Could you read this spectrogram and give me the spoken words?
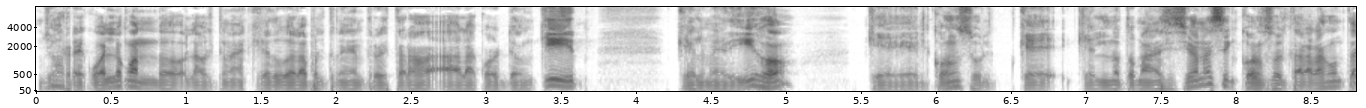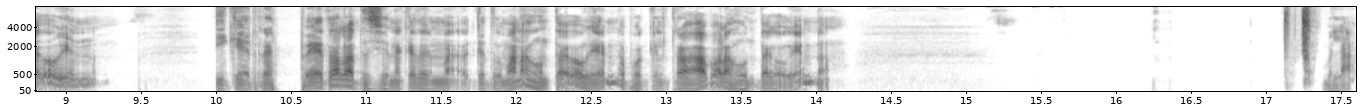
yo recuerdo cuando la última vez que tuve la oportunidad de entrevistar a, la Cordon Kid, que él me dijo que él, consult, que, él no toma decisiones sin consultar a la Junta de Gobierno y que respeta las decisiones que, que toma la Junta de Gobierno, porque él trabaja para la Junta de Gobierno. ¿Verdad?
